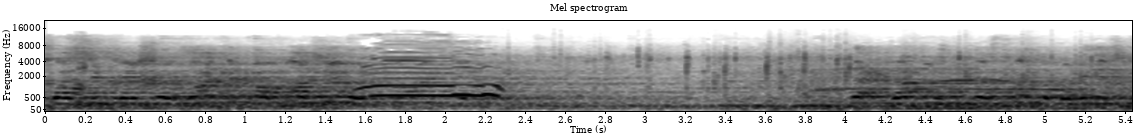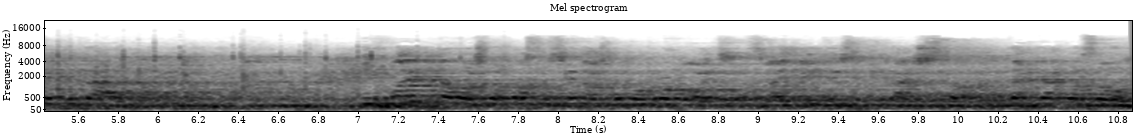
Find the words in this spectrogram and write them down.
Спасибо большое. Давайте поаплодируем. Так, да, нужно достаточно поменять капитан. И плане того, что просто все должны попробовать свои лидерские качества. Так как вас зовут?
